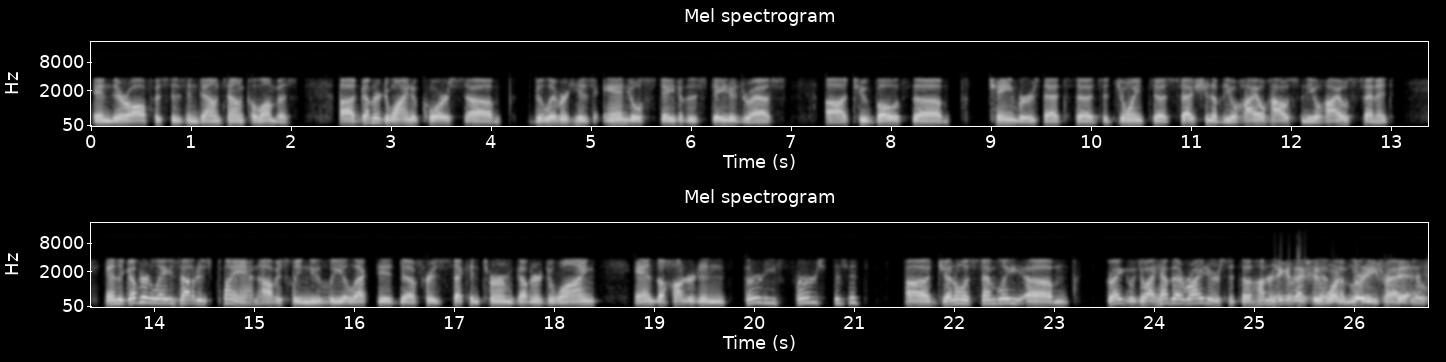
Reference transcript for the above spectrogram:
in their offices in downtown Columbus. Uh, Governor DeWine, of course, uh, delivered his annual State of the State address uh, to both uh, chambers. That's uh, a joint uh, session of the Ohio House and the Ohio Senate. And the governor lays out his plan, obviously newly elected uh, for his second term, Governor DeWine, and the 131st, is it? Uh, General Assembly. Um, Greg, do I have that right, or is it the 135th? I think it's actually 135th.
